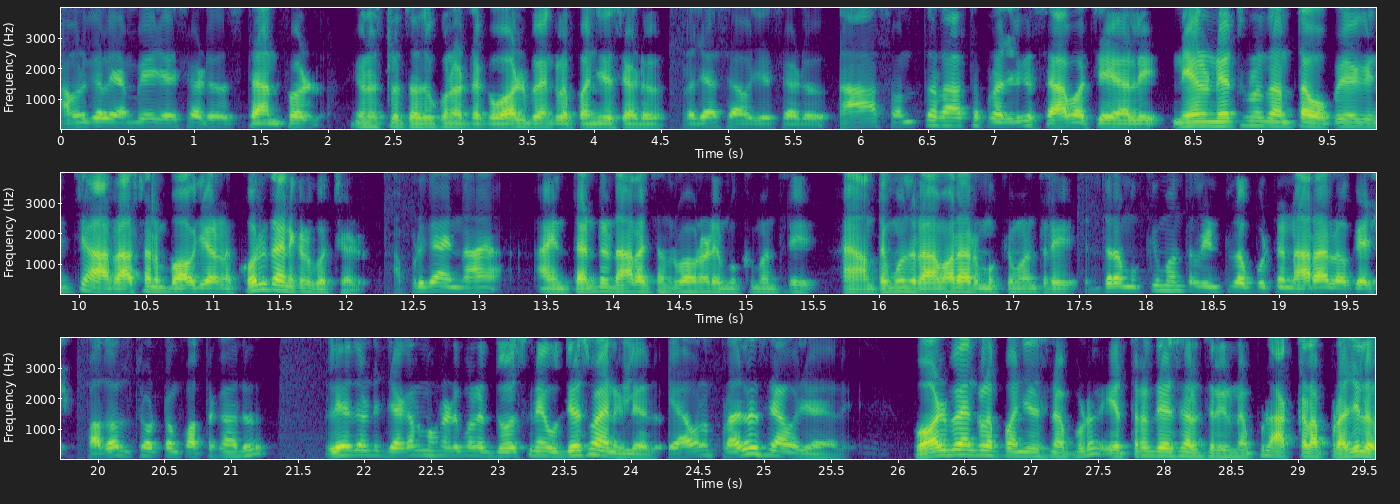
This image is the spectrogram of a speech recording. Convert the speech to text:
అమెరికాలో ఎంబీఏ చేశాడు స్టాన్ఫర్డ్ యూనివర్సిటీలో చదువుకున్నాడు తగ్గ వరల్డ్ బ్యాంక్లో పనిచేశాడు ప్రజాసేవ చేశాడు. నా సొంత రాష్ట్ర ప్రజలకి సేవ చేయాలి. నేను నేర్చుకున్నదంతా ఉపయోగించి ఆ రాష్ట్రాన్ని బాగు చేయాలన్న కోరిక ఆయన ఇక్కడికి వచ్చాడు. అప్పటికే ఆయన ఆయన తండ్రి నారా చంద్రబాబు నాయుడు ముఖ్యమంత్రి ఆయన అంతకుముందు రామారావు ముఖ్యమంత్రి ఇద్దరు ముఖ్యమంత్రులు ఇంట్లో పుట్టిన నారా లోకేష్. పదవులు చూడటం కొత్త కాదు. లేదంటే జగన్మోహన్ రెడ్డి మళ్ళీ దోసుకునే ఉద్దేశం ఆయనకు లేదు. కేవలం ప్రజలకు సేవ చేయాలి. వరల్డ్ బ్యాంకులో పనిచేసినప్పుడు ఇతర దేశాలు తిరిగినప్పుడు అక్కడ ప్రజలు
